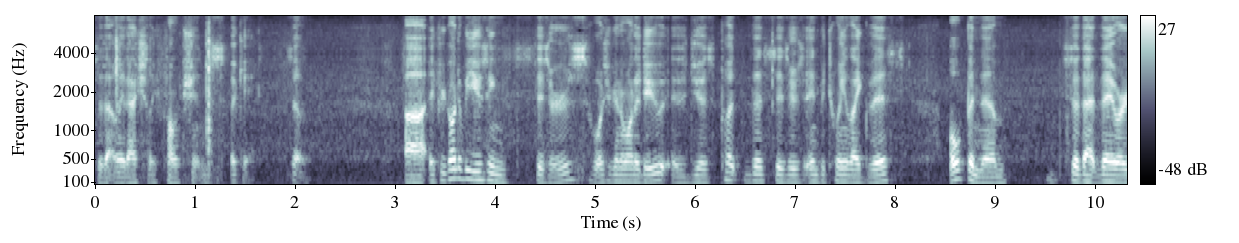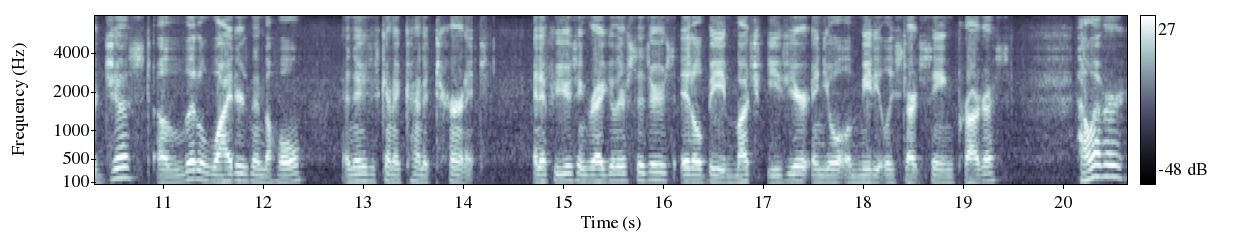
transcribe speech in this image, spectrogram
So that way it actually functions. Okay, so uh, if you're going to be using scissors, what you're going to want to do is just put the scissors in between like this, open them, so that they were just a little wider than the hole, and then you're just going to kind of turn it. And if you're using regular scissors, it'll be much easier and you'll immediately start seeing progress. However,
